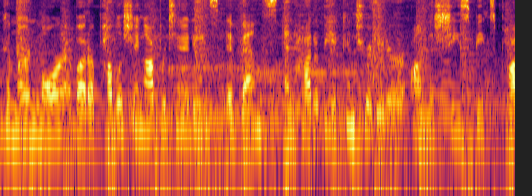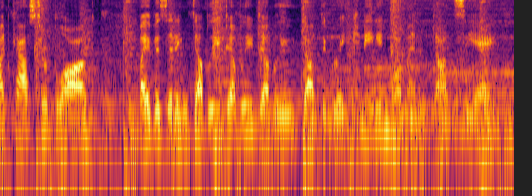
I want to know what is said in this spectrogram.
can learn more about our publishing opportunities, events, and how to be a contributor on the She Speaks podcast or blog by visiting www.thegreatcanadianwoman.ca.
